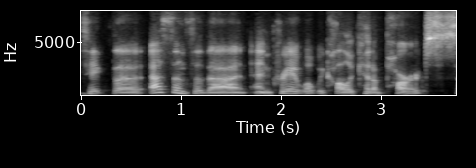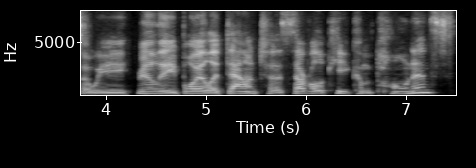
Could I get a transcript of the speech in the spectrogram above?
take the essence of that, and create what we call a kit of parts. So we really boil it down to several key components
